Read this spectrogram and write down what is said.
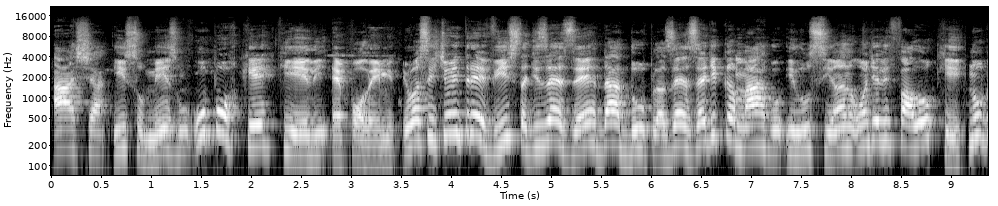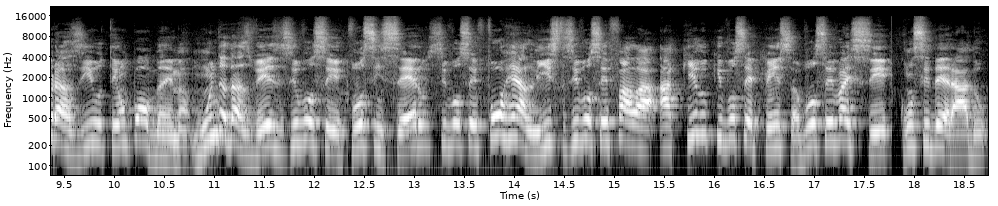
acha isso mesmo? O porquê que ele é polêmico? Eu assisti uma entrevista de Zezé da dupla Zezé de Camargo e Luciano, onde ele falou que no Brasil tem um problema. Muitas das vezes, se você for sincero, se você for realista, se você falar aquilo que você pensa, você vai ser considerado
